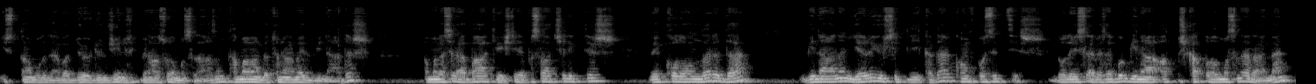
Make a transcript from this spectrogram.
İstanbul'da galiba dördüncü en yüksek binası olması lazım. Tamamen betonarme bir binadır. Ama mesela bağ kirişte yapısal çeliktir ve kolonları da binanın yarı yüksekliği kadar kompozittir. Dolayısıyla mesela bu bina 60 katlı olmasına rağmen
